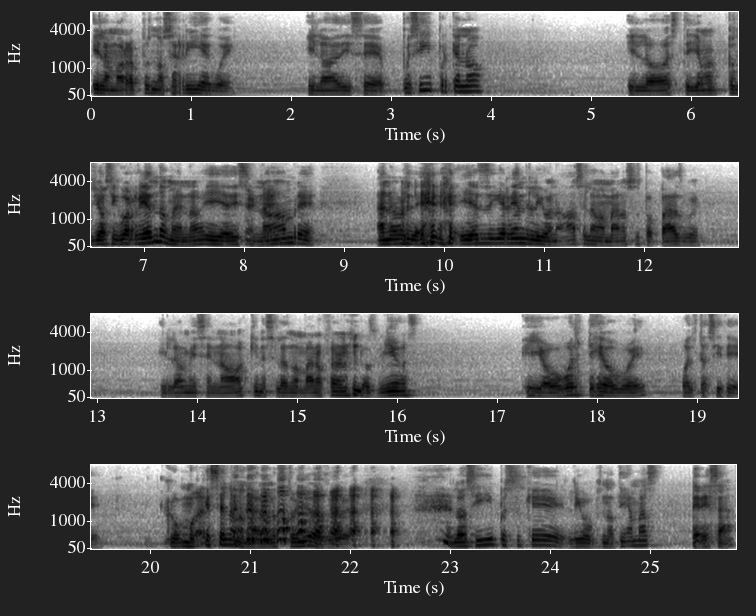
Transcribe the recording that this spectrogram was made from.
Y la morra pues no se ríe, güey. Y luego dice, pues sí, ¿por qué no? Y luego este, yo, me- pues yo sigo riéndome, ¿no? Y ella dice, no, hombre. Ah, no, le- ella se sigue riendo y le digo, no, se la mamaron sus papás, güey. Y luego me dice, no, quienes se las mamaron fueron los míos. Y yo volteo, güey. Volteo así de, ¿Cómo What? que se la mamaron los tuyos, güey? Lo sí, pues es que, le digo, pues no te llamas Teresa.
